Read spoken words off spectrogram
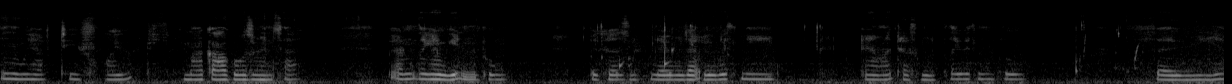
And then we have two floats. My goggles are inside. But I don't think I'm getting in the pool because no one's out here with me. And I like to have someone to play with in the pool. So yeah.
